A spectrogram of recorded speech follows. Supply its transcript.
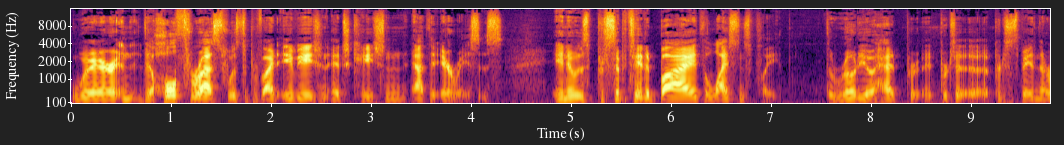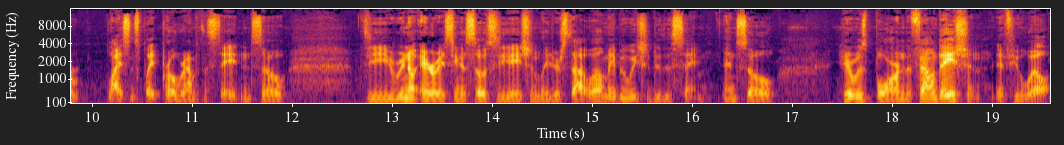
where the whole thrust was to provide aviation education at the air races. And it was precipitated by the license plate. The rodeo had uh, participated in their license plate program with the state, and so the Reno Air Racing Association leaders thought, well, maybe we should do the same. And so here was born the foundation, if you will.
